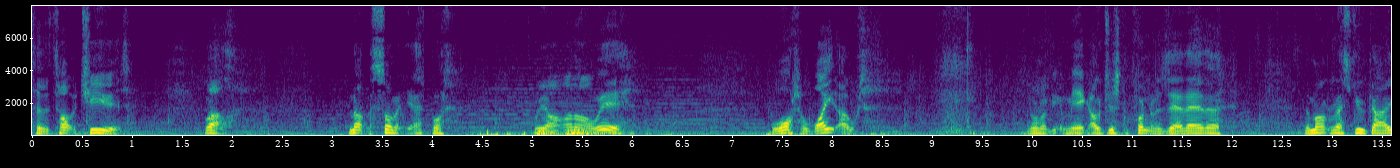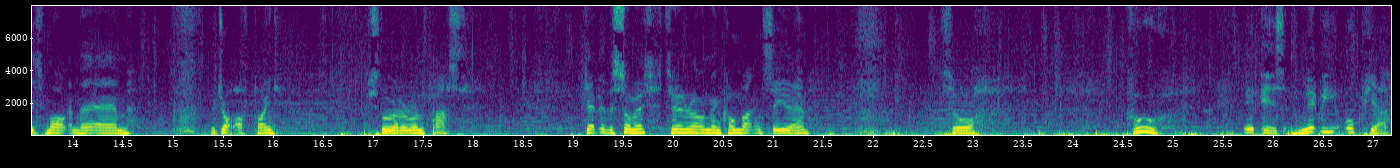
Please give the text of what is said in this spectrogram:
to the top of Cheviot. Well, not the summit yet, but we are on our way. What a whiteout. I don't know if you can make out just in front of us there, they're the, the mountain rescue guys marking the, um, the drop off point. We've still got to run past, get to the summit, turn around and then come back and see them. So, whew, it is nippy up here.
